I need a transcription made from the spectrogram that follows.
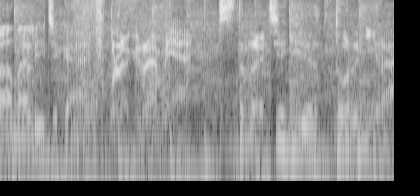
аналитика в программе «Стратегия турнира».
